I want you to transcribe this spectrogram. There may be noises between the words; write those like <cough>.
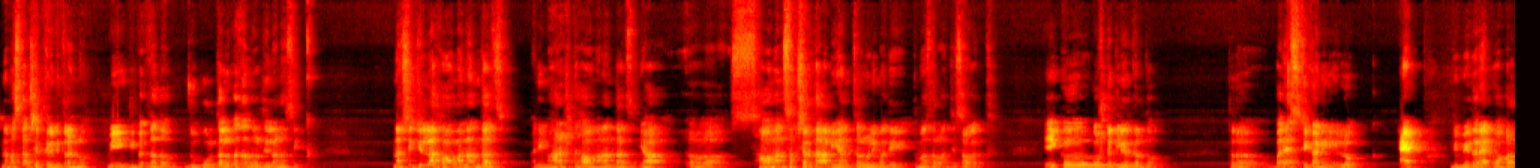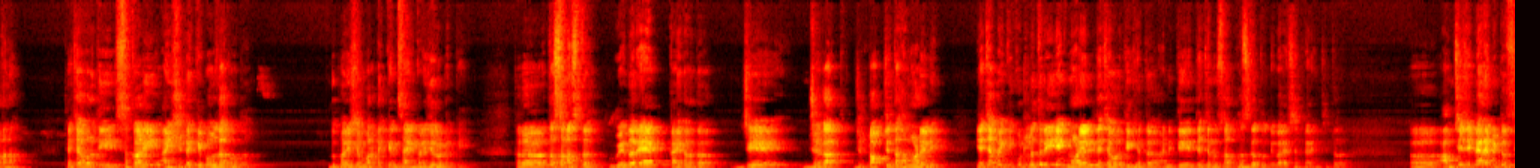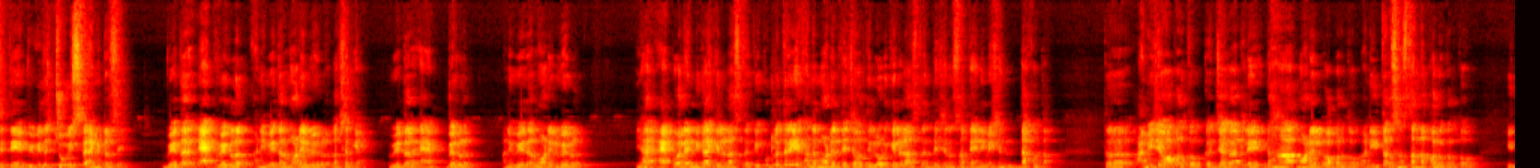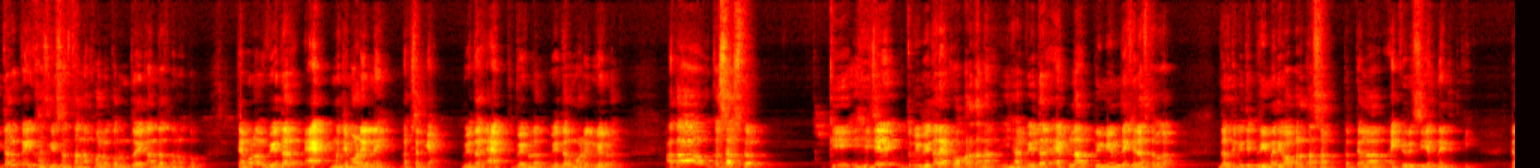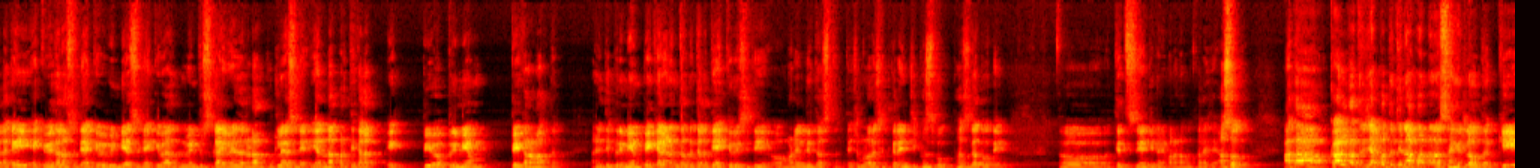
नमस्कार शेतकरी मित्रांनो. मी दीपक जाधव जोपूर तालुका चांदवड जिल्हा नाशिक. नाशिक जिल्हा हवामान अंदाज आणि महाराष्ट्र हवामान अंदाज या हवामान साक्षरता अभियान चळवळीमध्ये तुम्हा सर्वांचे स्वागत. एक गोष्ट क्लिअर करतो. तर बऱ्याच ठिकाणी लोक ॲप जे वेदर ॲप वापरतात ना त्याच्यावरती सकाळी ऐंशी टक्के पाऊस दाखवतं. दुपारी शंभर टक्के आणि सायंकाळी झिरो टक्के. तर तसं नसतं. वेदर ॲप काय करतं? जे जगात जे टॉपचे दहा मॉडेल आहे याच्यापैकी कुठलं तरी एक मॉडेल त्याच्यावरती घेतं आणि ते त्याच्यानुसार फसगत होते बऱ्याच शेतकऱ्यांची. तर आमचे जे पॅरामीटर्स आहे ते विविध चोवीस पॅरामीटर्स आहे. वेदर ॲप वेगळं आणि वेदर मॉडेल वेगळं. लक्षात घ्या. वेदर ॲप वेगळं आणि वेदर मॉडेल वेगळं. ह्या ॲपवाल्यांनी काय केलेलं असतं की कुठलं तरी एखादं मॉडेल त्याच्यावरती लोड केलेलं असतं आणि त्याच्यानुसार ते अॅनिमेशन दाखवतात तर आम्ही जे वापरतो क- जगातले दहा मॉडेल वापरतो आणि इतर संस्थांना फॉलो करतो. इतर काही खाजगी संस्थांना फॉलो करून तो एक अंदाज बनवतो. त्यामुळं वेदर ॲप म्हणजे मॉडेल नाही. लक्षात घ्या. वेदर ॲप वेगळं वेदर मॉडेल वेगळं. आता कसं असतं की हे जे तुम्ही वेदर ॲप वापरता ना ह्या वेदर ॲपला प्रीमियम देखील असतं बघा. जर तुम्ही ते फ्रीमध्ये वापरत असाल तर त्याला ॲक्युरेसी येत नाही तितकी. त्याला काही ॲक्युवेदर असू द्या किंवा विंडी असू द्या किंवा वेंटू स्काय वेदर रडार कुठले असू द्या यांना प्रत्येकाला एक प्रीमियम पे करावं लागतं. आणि ते प्रीमियम पे केल्यानंतर मग त्याला ते ॲक्युरेसी ते मॉडेल देत असतं त्याच्यामुळं शेतकऱ्यांची फसबुक फसगत होते. तेच या ठिकाणी मला नमूद करायचं आहे असोत आता काल रात्री ज्या पद्धतीने आपण सांगितलं होतं की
